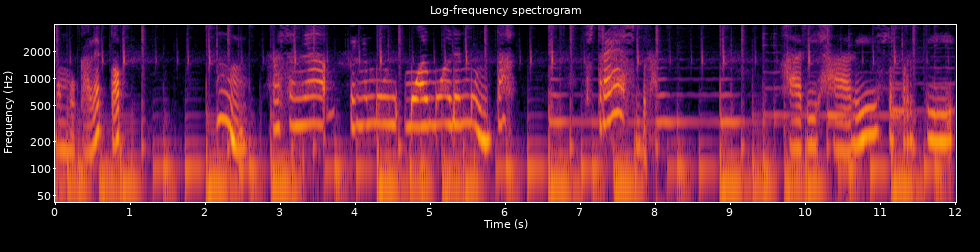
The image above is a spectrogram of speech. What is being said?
membuka laptop, hmm, rasanya pengen mual-mual dan muntah. Stres berat hari-hari seperti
